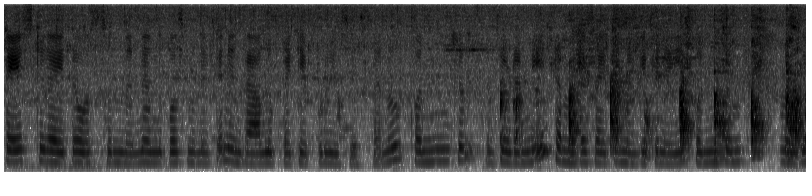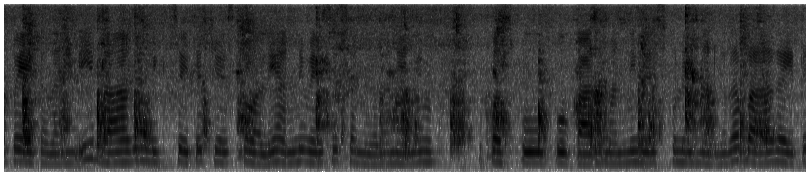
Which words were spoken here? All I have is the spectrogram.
టేస్ట్గా అయితే వస్తుందండి. అందుకోసం అయితే నేను రాళ్ళు ఉప్పు అయితే ఎప్పుడు వేసేస్తాను. కొంచెం చూడండి టమాటోస్ అయితే మగ్గిపోయినాయి. కొంచెం మగ్గిపోయాయి కదండి. బాగా మిక్స్ అయితే చేసుకోవాలి. అన్నీ వేసేస్తాను కదా నేను. పసుపు ఉప్పు కారం అన్నీ వేసుకునేన్నాను కదా బాగా అయితే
